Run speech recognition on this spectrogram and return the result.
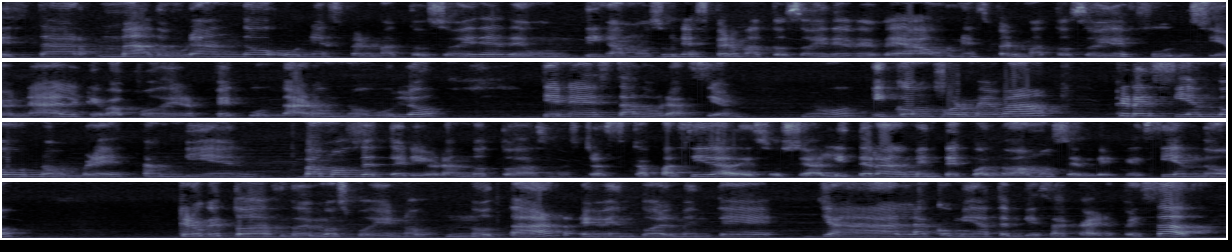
estar madurando un espermatozoide de un, digamos, un espermatozoide bebé a un espermatozoide funcional que va a poder fecundar un óvulo, tiene esta duración, ¿no? Y conforme va creciendo un hombre, también vamos deteriorando todas nuestras capacidades, o sea, literalmente cuando vamos envejeciendo, creo que todas lo hemos podido notar, eventualmente ya la comida te empieza a caer pesada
